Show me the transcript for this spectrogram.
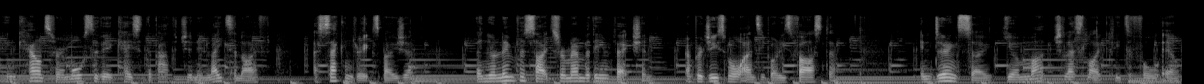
encounter a more severe case of the pathogen in later life, a secondary exposure, then your lymphocytes remember the infection and produce more antibodies faster. In doing so, you are much less likely to fall ill.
